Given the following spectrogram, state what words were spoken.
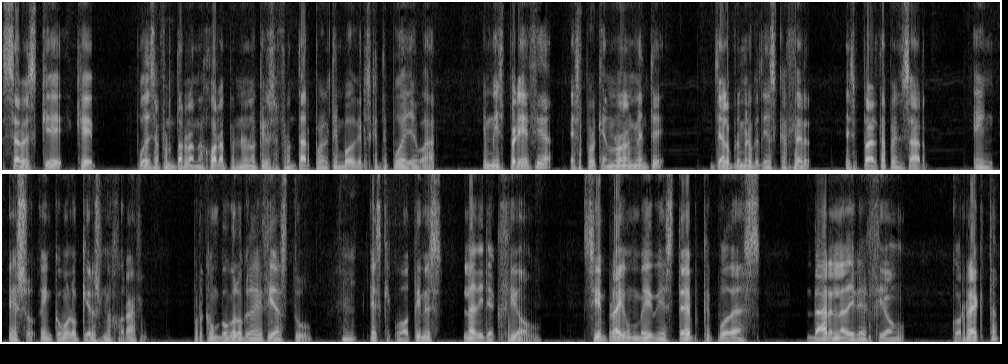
sabes que puedes afrontar una mejora, pero no lo quieres afrontar por el tiempo que crees que te puede llevar, en mi experiencia es porque normalmente ya lo primero que tienes que hacer es pararte a pensar en eso, en cómo lo quieres mejorar. Porque un poco lo que decías tú Mm. es que cuando tienes la dirección, siempre hay un baby step que puedas dar en la dirección correcta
